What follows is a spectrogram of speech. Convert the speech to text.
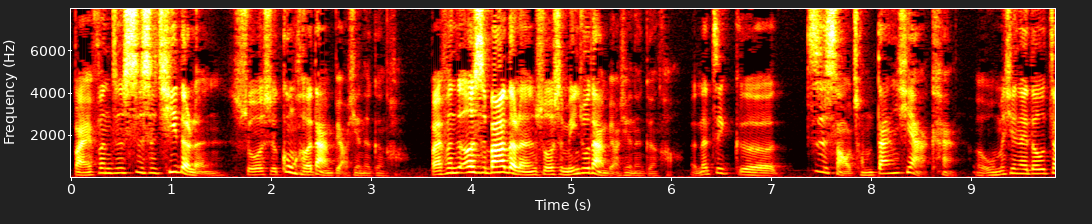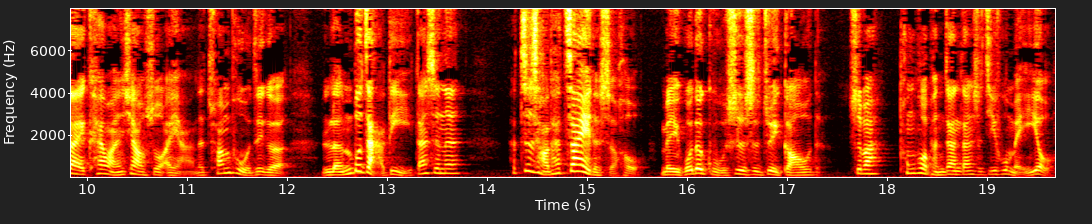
百分之四十七的人说是共和党表现得更好，百分之二十八的人说是民主党表现得更好。那这个至少从当下看，呃，我们现在都在开玩笑说，哎呀，那川普这个人不咋地，但是呢，他至少他在的时候，美国的股市是最高的，是吧？通货膨胀当时几乎没有，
